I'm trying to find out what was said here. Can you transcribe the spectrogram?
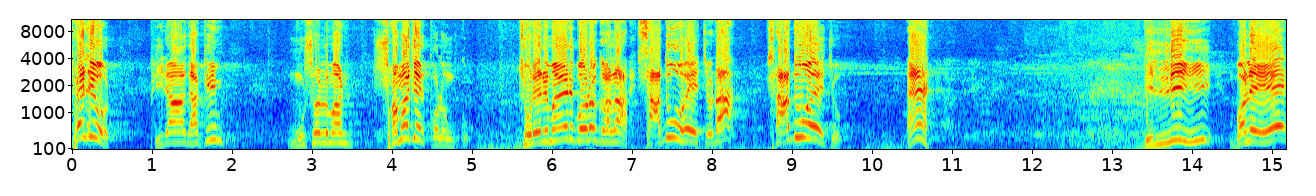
ফেলিওর ফিরাদ হাকিম মুসলমান সমাজের কলঙ্ক। চোরের মায়ের বড় গলা, সাধু হয়েছ না? সাধু হয়েছ? হ্যাঁ? দিল্লি বলে,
